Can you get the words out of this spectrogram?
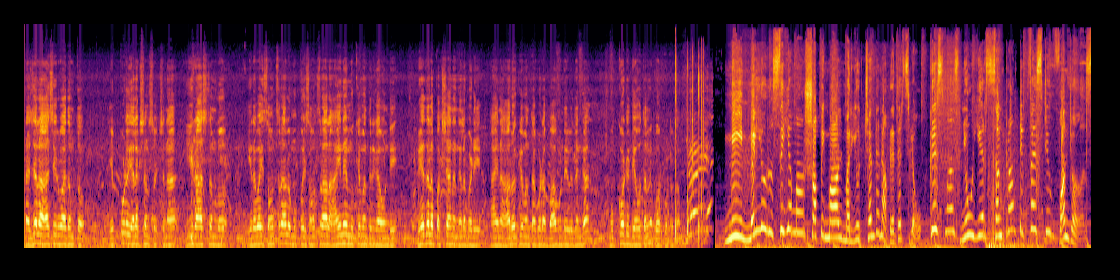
ప్రజల ఆశీర్వాదంతో ఎప్పుడు ఎలక్షన్స్ వచ్చినా ఈ రాష్ట్రంలో ఇరవై సంవత్సరాలు ముప్పై సంవత్సరాలు ఆయనే ముఖ్యమంత్రిగా ఉండి పేదల పక్షాన నిలబడి ఆయన ఆరోగ్యం అంతా కూడా బాగుండే విధంగా ముక్కోటి దేవతలను కోరుకుంటున్నాం. మీ నెల్లూరు సిఎంఆర్ షాపింగ్ మాల్ మరియు చందన బ్రదర్స్లో Christmas new year Sankranti festive wonders.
